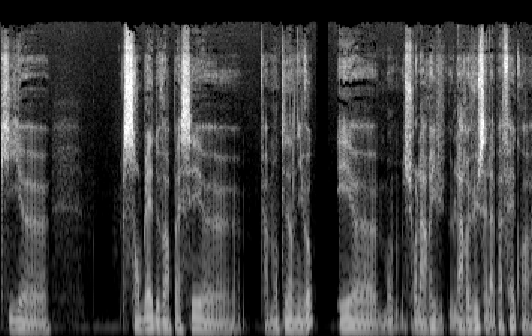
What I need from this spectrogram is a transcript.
qui semblait devoir passer, enfin monter d'un niveau. Et euh, bon, sur la, revu- la revue, ça l'a pas fait, quoi.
